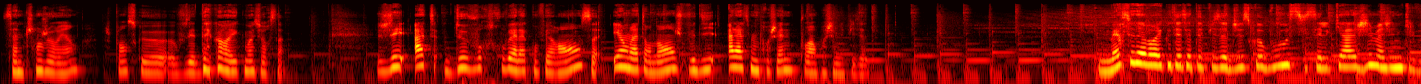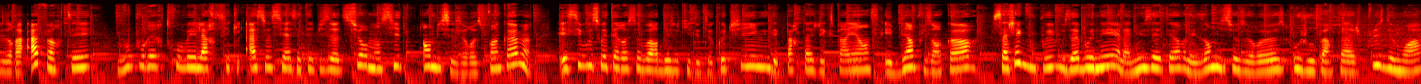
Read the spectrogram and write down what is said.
ça ne change rien. Je pense que vous êtes d'accord avec moi sur ça. J'ai hâte de vous retrouver à la conférence et en attendant, je vous dis à la semaine prochaine pour un prochain épisode. Merci d'avoir écouté cet épisode jusqu'au bout. Si c'est le cas, j'imagine qu'il vous aura apporté. Vous pourrez retrouver l'article associé à cet épisode sur mon site ambitieuseheureuse.com. Et si vous souhaitez recevoir des outils d'auto-coaching, des partages d'expériences et bien plus encore, sachez que vous pouvez vous abonner à la newsletter des Ambitieuses Heureuses où je vous partage plus de moi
